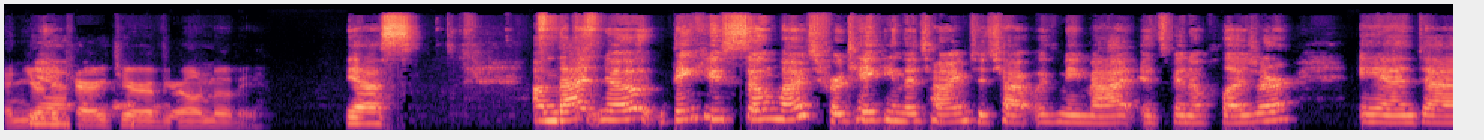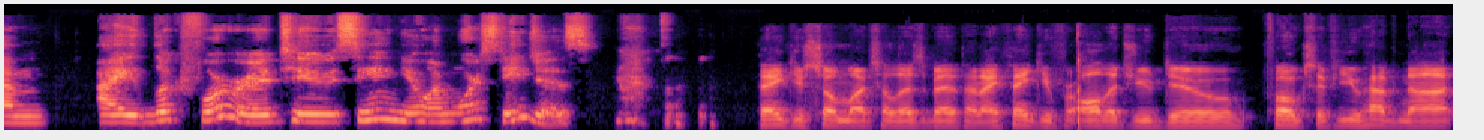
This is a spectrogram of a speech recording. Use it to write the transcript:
And you're yeah. the character of your own movie. Yes on that note thank you so much for taking the time to chat with me matt it's been a pleasure and um, i look forward to seeing you on more stages Thank you so much, Elizabeth. And I thank you for all that you do. Folks, if you have not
